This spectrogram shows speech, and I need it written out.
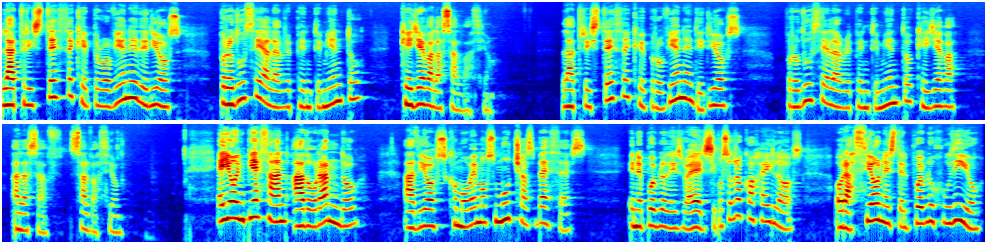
La tristeza que proviene de Dios produce al arrepentimiento que lleva a la salvación. La tristeza que proviene de Dios produce el arrepentimiento que lleva a la salvación. Ellos empiezan adorando a Dios como vemos muchas veces en el pueblo de Israel. Si vosotros cogéis las oraciones del pueblo judío,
